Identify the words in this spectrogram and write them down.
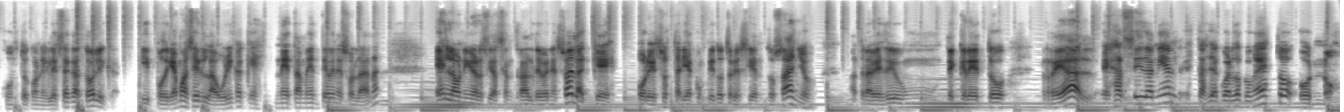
junto con la Iglesia Católica, y podríamos decir la única que es netamente venezolana, es la Universidad Central de Venezuela, que por eso estaría cumpliendo 300 años a través de un decreto real. ¿Es así, Daniel? ¿Estás de acuerdo con esto o no?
